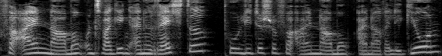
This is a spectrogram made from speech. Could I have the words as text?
Vereinnahmung, und zwar gegen eine rechte politische Vereinnahmung einer Religion,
